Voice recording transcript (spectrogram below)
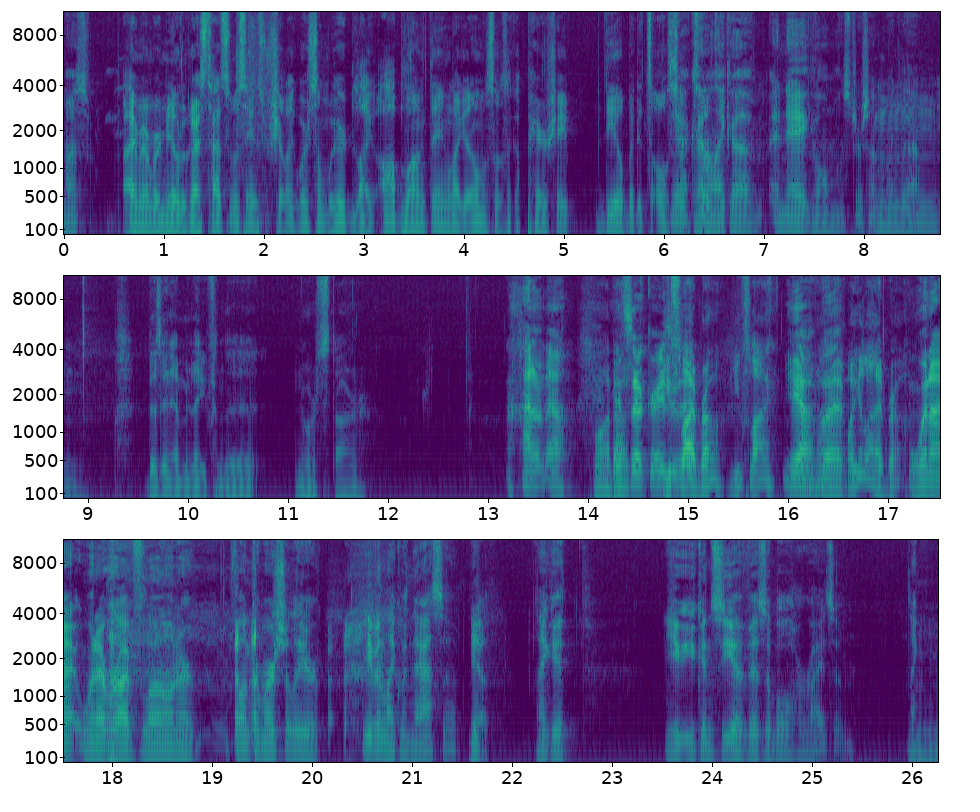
Must. I remember Neil deGrasse Tyson was saying some shit like we're some weird like oblong thing, like it almost looks like a pear shaped deal, but it's also yeah, kind of like a an egg almost or something like that. Mm. Does it emanate from the North Star? I don't know. Come on, dog. It's so crazy. you fly, bro. You fly. Yeah, on, but- why you lying, bro? When I, whenever I've flown or flown commercially or even like with NASA, Yeah. like it, you you can see a visible horizon like- Mhm.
